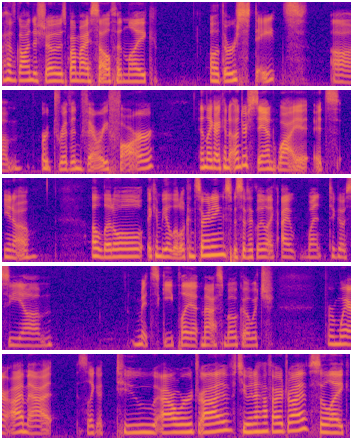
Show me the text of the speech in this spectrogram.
have gone to shows by myself in like other states, um, or driven very far, and like I can understand why it, it's you know a little it can be a little concerning. Specifically, like I went to go see um Mitski play at MASS MoCA, which from where I'm at, it's like a two hour drive, two and a half hour drive. So like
